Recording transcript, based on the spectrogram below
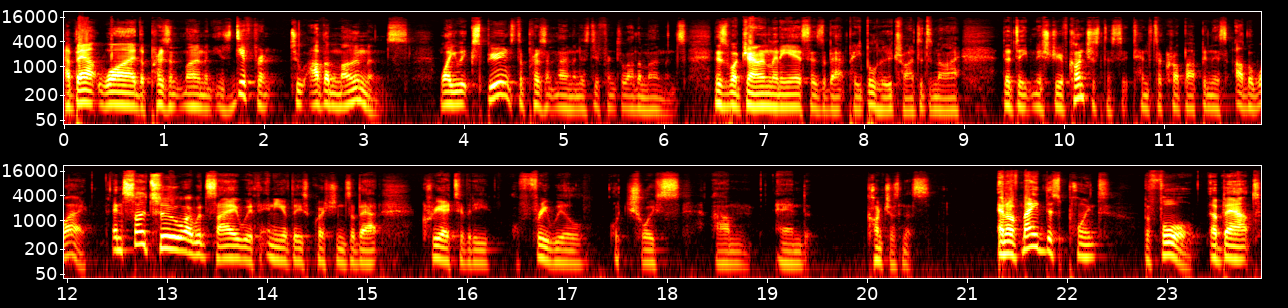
about why the present moment is different to other moments why you experience the present moment is different to other moments. This is what Jaron Lanier says about people who try to deny the deep mystery of consciousness. It tends to crop up in this other way. And so, too, I would say with any of these questions about creativity or free will or choice um, and consciousness. And I've made this point before about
